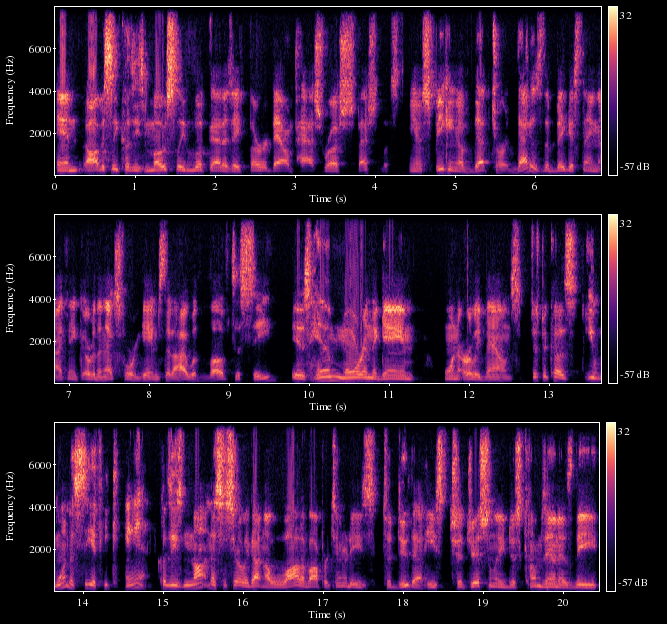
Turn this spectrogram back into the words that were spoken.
And obviously, because he's mostly looked at as a third down pass rush specialist. You know, speaking of depth chart, that is the biggest thing I think over the next four games that I would love to see is him more in the game on early downs, just because you want to see if he can, because he's not necessarily gotten a lot of opportunities to do that. He's traditionally just comes in as the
